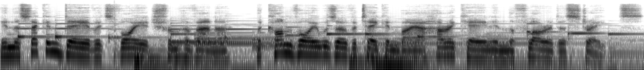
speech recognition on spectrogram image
In the second day of its voyage from Havana, the convoy was overtaken by a hurricane in the Florida Straits.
